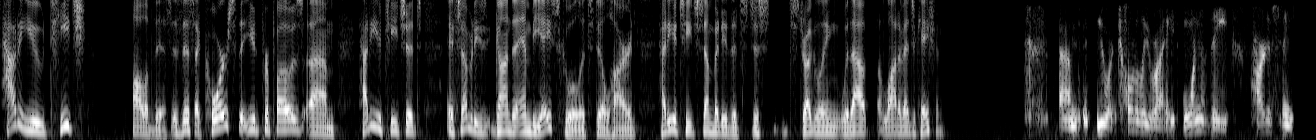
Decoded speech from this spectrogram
How do you teach all of this? Is this a course that you'd propose? Um, how do you teach it? If somebody's gone to MBA school, it's still hard. How do you teach somebody that's just struggling without a lot of education? Um, you are totally right. One of the hardest things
